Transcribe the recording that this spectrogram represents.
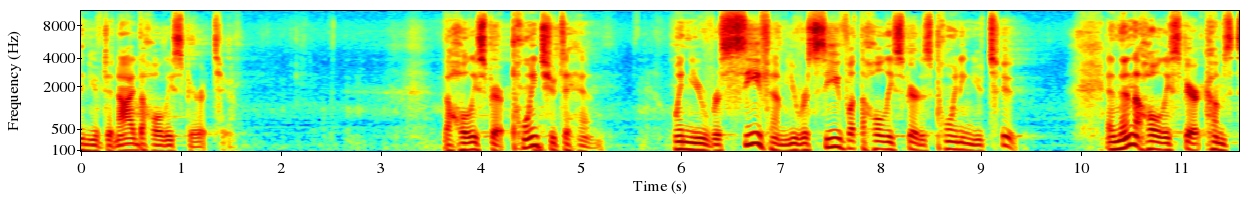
then you've denied the Holy Spirit too. The Holy Spirit points you to Him. When you receive Him, you receive what the Holy Spirit is pointing you to. And then the Holy Spirit comes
